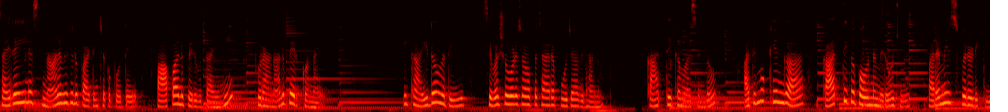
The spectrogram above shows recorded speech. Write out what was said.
సరైన స్నాన విధులు పాటించకపోతే పాపాలు పెరుగుతాయని పురాణాలు పేర్కొన్నాయి. ఇక ఐదవది శివషోడశోపచార పూజా విధానం. కార్తీక మాసంలో అతి ముఖ్యంగా కార్తీక పౌర్ణమి రోజు పరమేశ్వరుడికి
